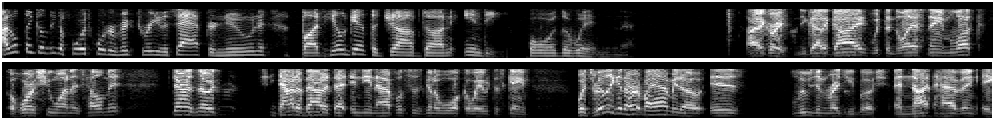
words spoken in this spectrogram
I don't think he'll need a fourth quarter victory this afternoon, but he'll get the job done. Indy for the win. I agree. You got a guy with the last name Luck, a horseshoe on his helmet. There is no doubt about it that Indianapolis is going to walk away with this game. What's really going to hurt Miami though is losing Reggie Bush and not having a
